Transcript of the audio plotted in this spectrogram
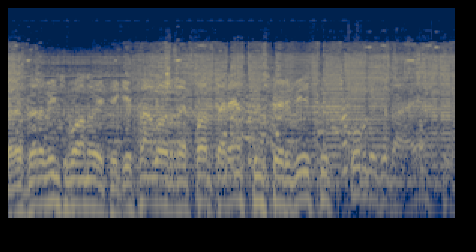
020, boa noite. Aqui fala o repórter em serviço público da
